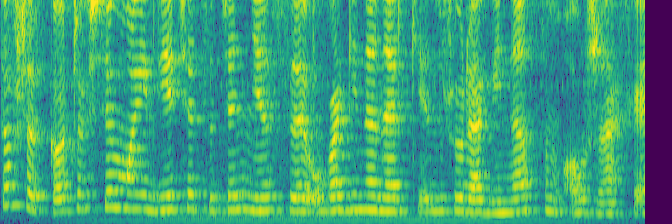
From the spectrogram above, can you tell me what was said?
To wszystko. Oczywiście w mojej diecie codziennie z uwagi na energię z żurawina są orzechy.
